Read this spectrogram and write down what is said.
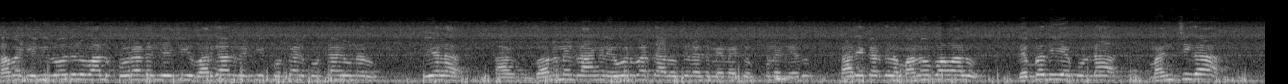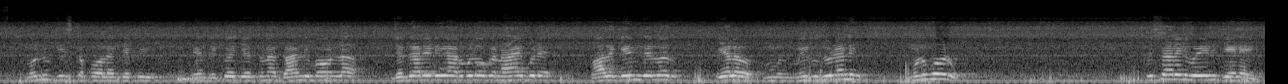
కాబట్టి ఇన్ని రోజులు వాళ్ళు పోరాటం చేసి వర్గాలు పెట్టి కొట్టాడు కొట్టాడు ఉన్నారు. ఇవాళ గవర్నమెంట్ రాగానే ఎవరు పడితే వాళ్ళు వచ్చారంటే మేమైతే ఒప్పుకునేది లేదు. కార్యకర్తల మనోభావాలు దెబ్బతీయకుండా మంచిగా ముందుకు తీసుకుపోవాలని చెప్పి నేను రిక్వెస్ట్ చేస్తున్నా. గాంధీ భవన్లో జగ్గారెడ్డి గారు కూడా ఒక నాయకుడే. వాళ్ళకేం తెలియదు ఇలా మీరు చూడండి మునుగోడు కృష్ణారెడ్డి పోయింది జాయిన్ అయింది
